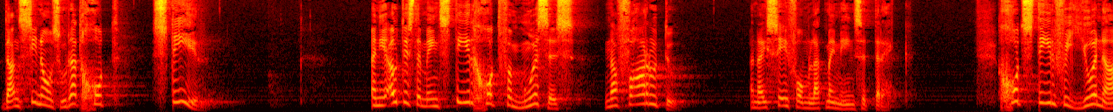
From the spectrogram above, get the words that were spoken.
dan sien ons hoe dat God stuur. In die Ou Testament stuur God vir Moses na Farao toe. En hy sê vir hom laat my mense trek. God stuur vir Jona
